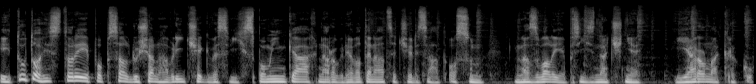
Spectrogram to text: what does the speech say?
I tuto historii popsal Dušan Havlíček ve svých vzpomínkách na rok 1968. Nazval je příznačně Jaro na krku.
